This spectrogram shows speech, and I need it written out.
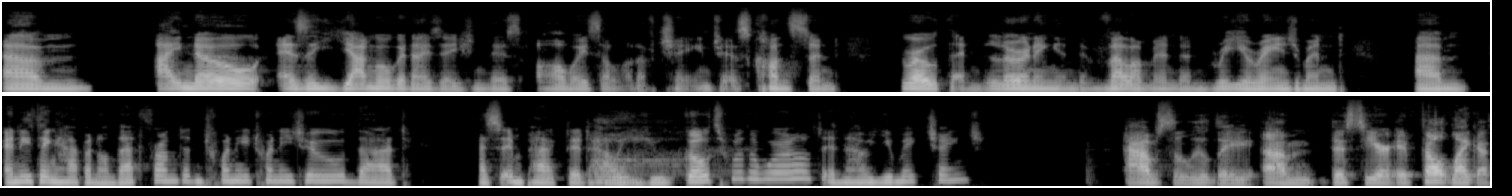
Um, I know as a young organization, there's always a lot of change, there's constant growth and learning and development and rearrangement. Um, anything happen on that front in 2022 that has impacted how oh. you go through the world and how you make change? Absolutely. Um, this year, it felt like a,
